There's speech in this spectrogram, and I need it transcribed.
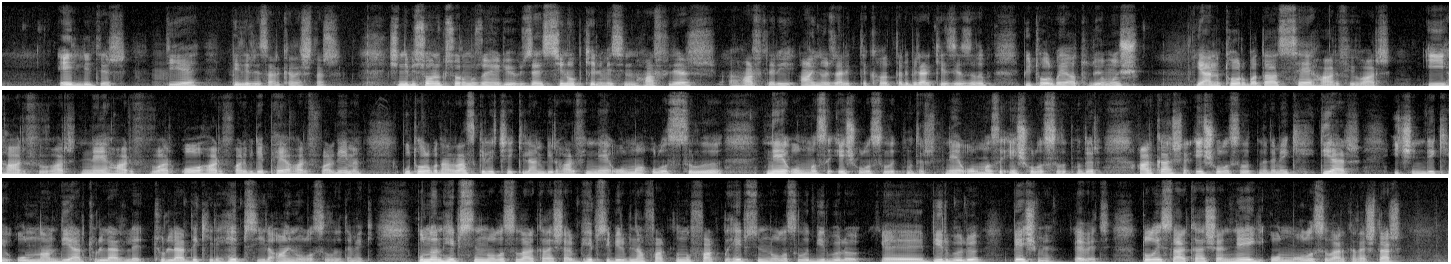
50'dir diyebiliriz arkadaşlar. Şimdi bir sonraki sorumuzda ne diyor bize? Sinop kelimesinin harfler, harfleri aynı özellikte kağıtları birer kez yazılıp bir torbaya atılıyormuş. Yani torbada S harfi var. İ harfi var, N harfi var, O harfi var, bir de P harfi var değil mi? Bu torbadan rastgele çekilen bir harfin N olma olasılığı, N olması eş olasılık mıdır? N olması eş olasılık mıdır? Arkadaşlar eş olasılık ne demek? Diğer içindeki olunan diğer türlerle türlerdekiyle hepsiyle aynı olasılığı demek. Bunların hepsinin olasılığı arkadaşlar hepsi birbirinden farklı mı? Farklı. Hepsinin olasılığı 1 bölü e, 1 bölü 5 mi? Evet. Dolayısıyla arkadaşlar ne olma olasılığı arkadaşlar?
